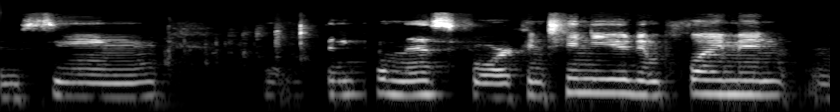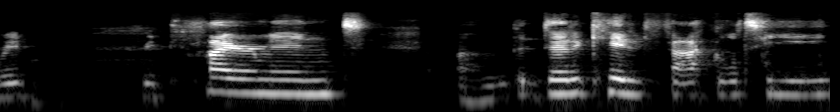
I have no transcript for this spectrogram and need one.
I'm seeing thankfulness for continued employment, re retirement, um, the dedicated faculty,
